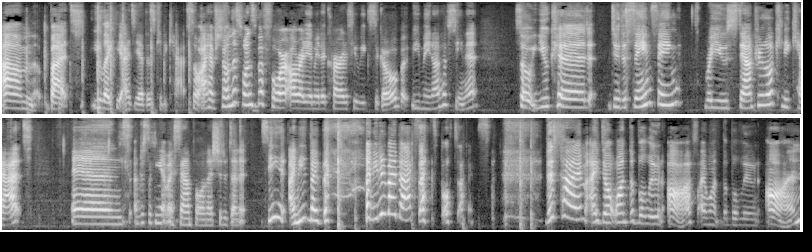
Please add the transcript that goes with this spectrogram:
um, but you like the idea of this kitty cat. So I have shown this once before already. I made a card a few weeks ago, but you may not have seen it. So you could do the same thing where you stamp your little kitty cat. And I'm just looking at my sample and I should have done it. See, I need my I needed my back sides both times. This time I don't want the balloon off. I want the balloon on.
